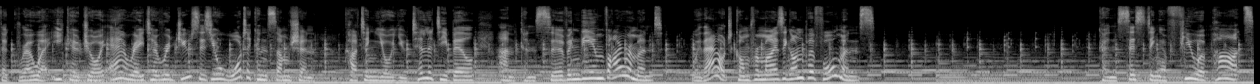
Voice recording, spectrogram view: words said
The GROHE EcoJoy aerator reduces your water consumption, cutting your utility bill and conserving the environment without compromising on performance. Consisting of fewer parts,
